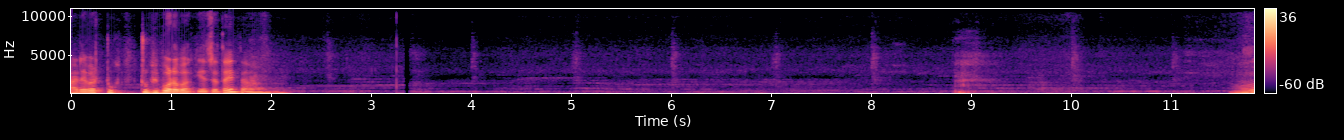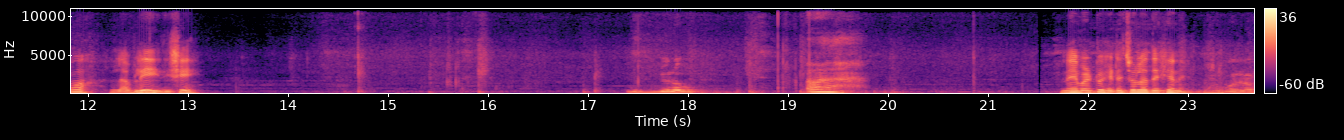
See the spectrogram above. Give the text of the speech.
আর এবার টুপি পরা বাকি আছে তাই তো? লাভলি দিশি বেরোবো। নে এবার একটু হেঁটে চলে দেখে নে। বললাম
